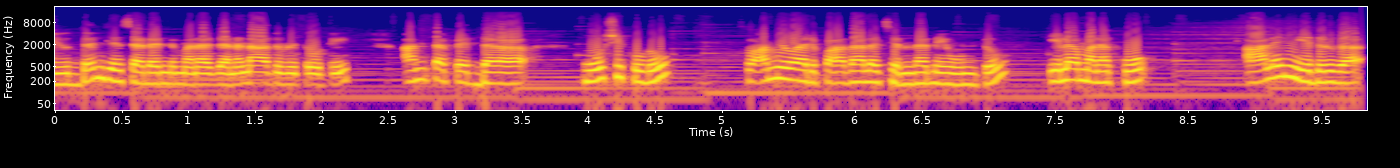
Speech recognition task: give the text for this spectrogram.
యుద్ధం చేశాడండి మన గణనాథుడితోటి. అంత పెద్ద మూషికుడు స్వామివారి పాదాల చెందనే ఉంటూ ఇలా మనకు ఆలయం ఎదురుగా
